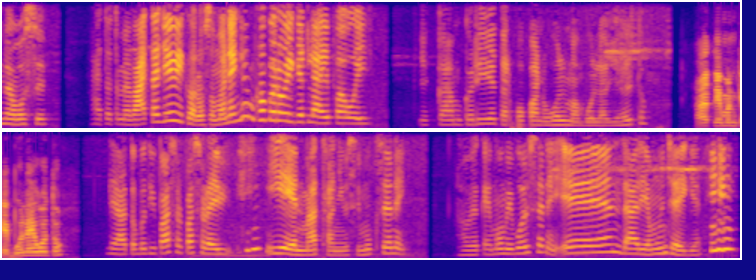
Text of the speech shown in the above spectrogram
એના વસે હા તો તમે વાત જ એવી કરો છો. મને કેમ ખબર હોય કેટલા આપ્યા હોય? એક કામ કરીએ તાર પપ્પાને હોલમાં બોલાવીએ હાલ તો. હા તે મને કઈ બોલાવ્યો તો? લે આ તો બધી પાછળ પાછળ આવી. એ એન માથાની હશે મૂકશે નહીં. હવે કઈ મમ્મી બોલશે નહીં. એન દારિયા મૂંઝાઈ ગયા.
